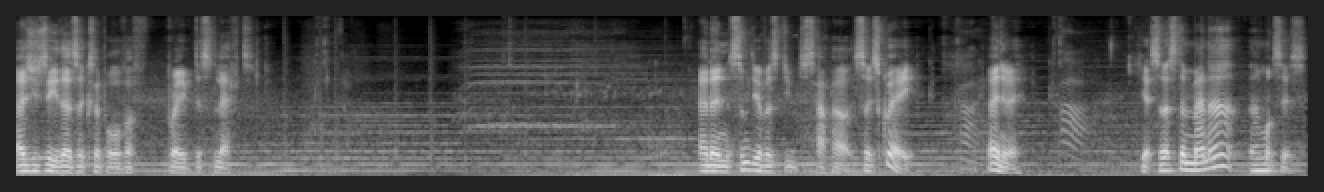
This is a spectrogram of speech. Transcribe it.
As you see, there's a example of a brave just left. And then some of the others do just tap out, so it's great. Anyway. Yeah, so that's the mana, and what's this?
